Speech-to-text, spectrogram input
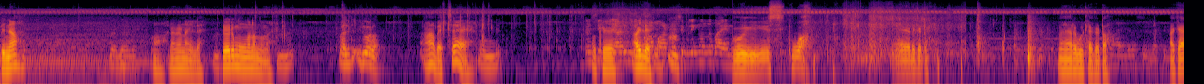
പിന്നെ? ആ രണ്ടെണ്ണയില്ലേ? ഒരു മൂന്നെണ്ണം തന്നെ. ആ വെച്ചേ. ഓക്കെ. ആയില്ലേ? എടുക്കട്ടെ. നേരെ വീട്ടിലേക്ക് കേട്ടോ. ഓക്കെ.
